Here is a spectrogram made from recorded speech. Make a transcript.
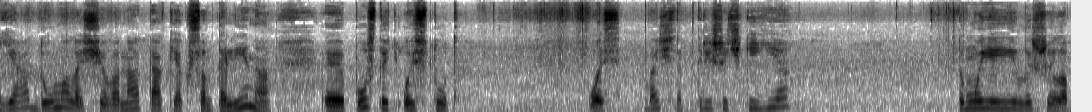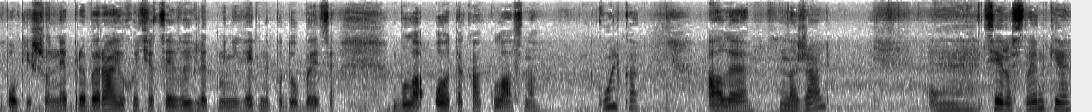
я думала, що вона, так як Санталіна, е, пустить ось тут. Ось, бачите, трішечки є. Тому я її лишила поки що. Не прибираю, хоча цей вигляд мені геть не подобається. Була отака класна кулька, але, на жаль, е, ці рослинки,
